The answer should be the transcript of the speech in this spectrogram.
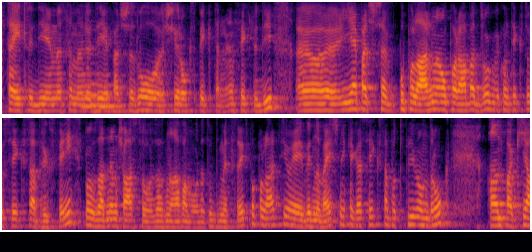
straight ljudje, MSM ljudje, mm. pač zelo širok spekter ne, vseh ljudi, uh, je pač popularna uporaba drog v kontekstu seksa pri vseh. Sploh v zadnjem času zaznavamo, da tudi med straight populacijo je vedno več nekega seksa pod vplivom drog. Ampak, ja,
